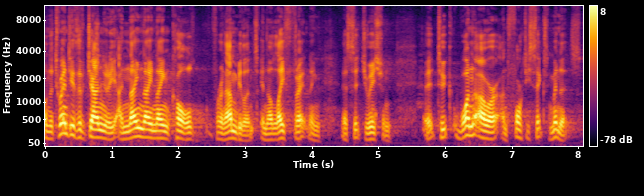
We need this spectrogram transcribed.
On the 20th of January, a 999 call for an ambulance in a life-threatening uh, situation It took one hour and 46 minutes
